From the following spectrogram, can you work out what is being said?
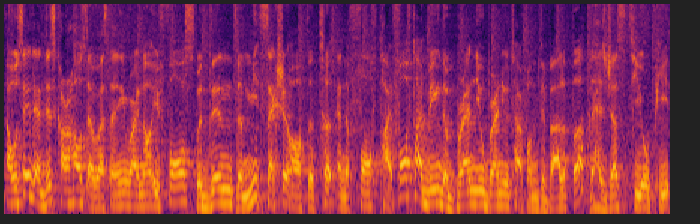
I would say that this car house that we're standing right now, it falls within the mid-section of the third and the fourth type. Fourth type being the brand new, brand new type from developer that has just TOP'd.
